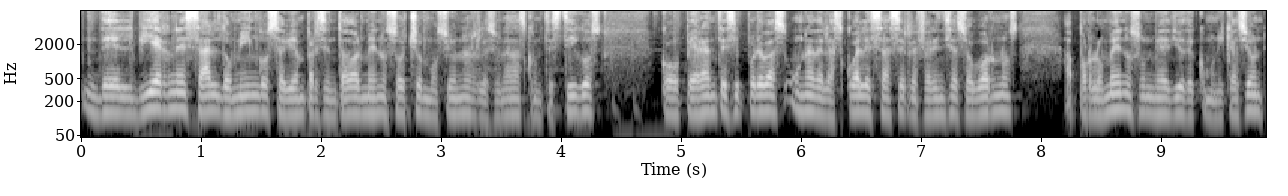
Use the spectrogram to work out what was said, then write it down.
Del viernes al domingo se habían presentado al menos ocho mociones relacionadas con testigos, cooperantes y pruebas, una de las cuales hace referencia a sobornos a por lo menos un medio de comunicación.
